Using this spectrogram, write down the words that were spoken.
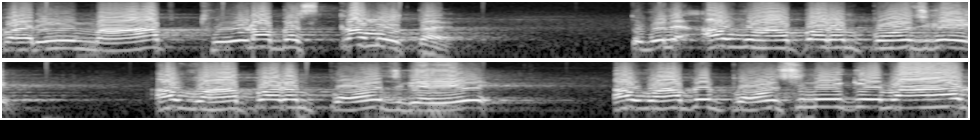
परिमाप थोड़ा बस कम होता है। तो बोले, अब वहाँ पर हम पहुँच गए, अब वहाँ पर हम पहुँच गए, अब वहाँ पे पहुँचने के बाद,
